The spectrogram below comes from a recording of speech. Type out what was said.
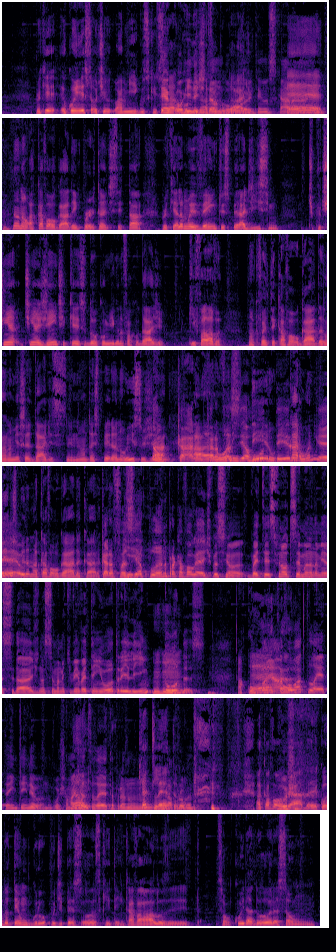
Porque eu conheço, eu tinha amigos que Tem a corrida de na tambor, faculdade. tem os caralho. É, não, não, a cavalgada é importante citar, porque ela é um evento esperadíssimo. Tipo, tinha, tinha gente que estudou comigo na faculdade que falava, não, que vai ter cavalgada lá na minha cidade, esse não tá esperando isso já. Não, cara- o há cara o ano fazia inteiro. roteiro, Cara, o ano é, inteiro o- esperando a cavalgada, cara. O cara fazia E- plano pra cavalgada. Tipo assim, ó, vai ter esse final de semana na minha cidade, na semana que vem vai ter em outra, e ele ia em Uhum. todas. Acompanhava É, o atleta, entendeu? Eu não vou chamar Não, de atleta pra não Que atleta, dar problema. A cavalgada é quando tem um grupo de pessoas que tem cavalos e são cuidadoras, são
